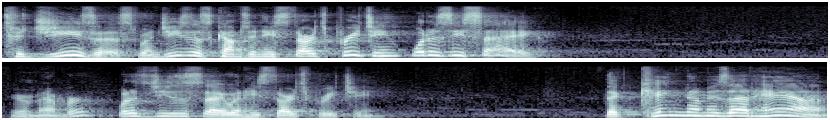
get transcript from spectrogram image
To Jesus, when Jesus comes and he starts preaching, what does he say? You remember? What does Jesus say when he starts preaching? The kingdom is at hand.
